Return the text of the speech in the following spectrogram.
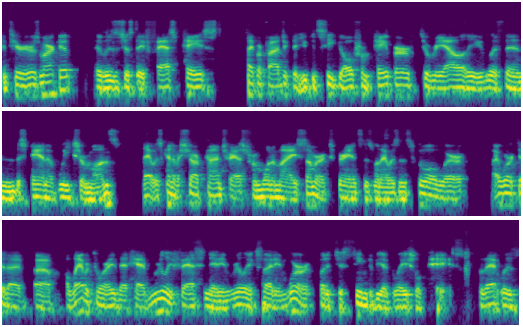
interiors market. It was just a fast paced type of project that you could see go from paper to reality within the span of weeks or months. That was kind of a sharp contrast from one of my summer experiences when I was in school, where I worked at a, a, laboratory that had really fascinating, really exciting work, but it just seemed to be a glacial pace. So that was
